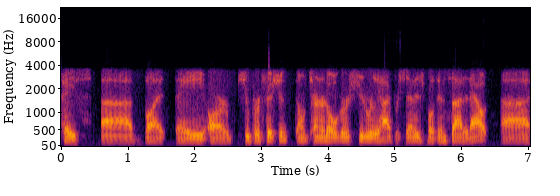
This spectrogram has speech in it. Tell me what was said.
pace. Uh, but they are super efficient. Don't turn it over. Shoot a really high percentage, both inside and out. Uh,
